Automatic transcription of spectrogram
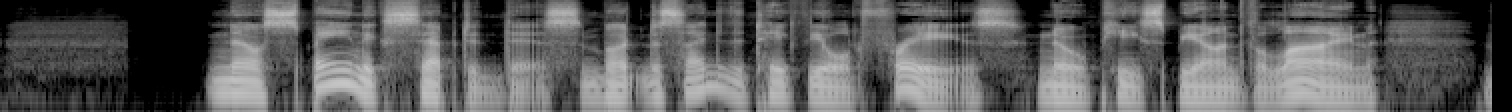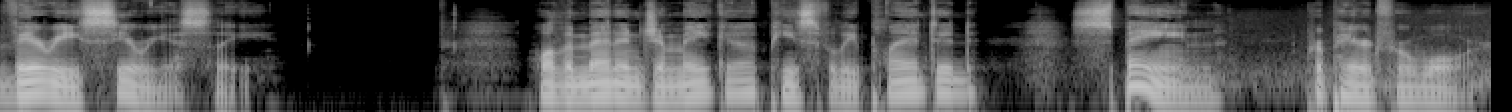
Now, Spain accepted this, but decided to take the old phrase, no peace beyond the line, very seriously. While the men in Jamaica peacefully planted, Spain prepared for war.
